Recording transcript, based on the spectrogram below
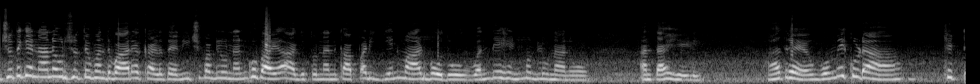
ಜೊತೆಗೆ ನಾನು ಅವ್ರ ಜೊತೆ ಒಂದು ವಾರ ಕಳೆದೆ. ನಿಜವಾಗ್ಲೂ ನನಗೂ ಭಯ ಆಗಿತ್ತು. ನನ್ನ ಕಾಪಾಡಿ ಏನು ಮಾಡ್ಬೋದು? ಒಂದೇ ಹೆಣ್ಮಗಳು ನಾನು ಅಂತ ಹೇಳಿ. ಆದರೆ ಒಮ್ಮೆ ಕೂಡ ಕೆಟ್ಟ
